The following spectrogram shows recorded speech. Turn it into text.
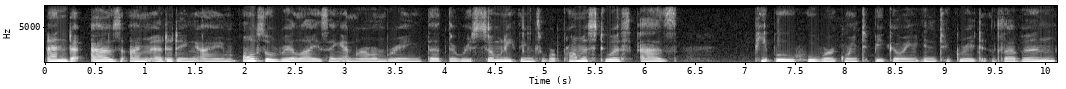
And as I'm editing, I'm also realizing and remembering that there were so many things that were promised to us as people who were going to be going into grade 11,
